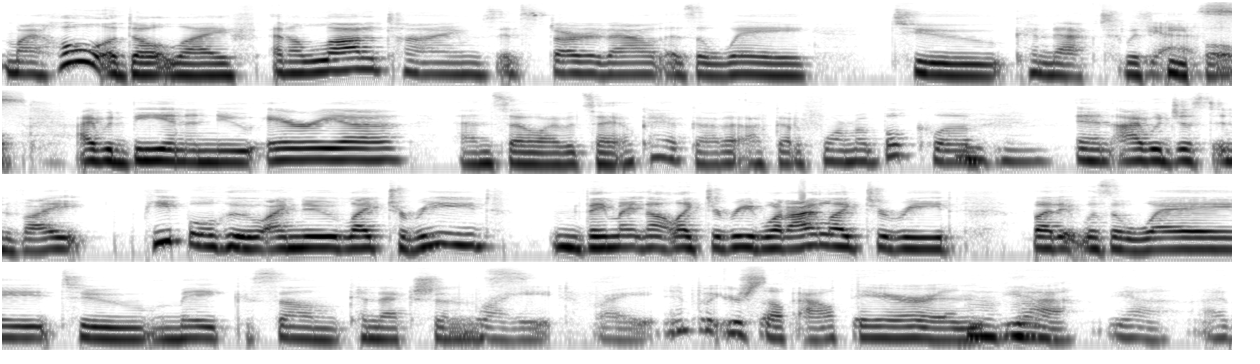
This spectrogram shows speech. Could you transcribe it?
my whole adult life, and a lot of times it started out as a way to connect with Yes. people. I would be in a new area, and so I would say, "Okay, I've got to, I've got to form a book club," mm-hmm. and I would just invite people who I knew like to read. They might not like to read what I like to read, but it was a way to make some connections. Right, right. And put yourself out there and mm-hmm. yeah, yeah. I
